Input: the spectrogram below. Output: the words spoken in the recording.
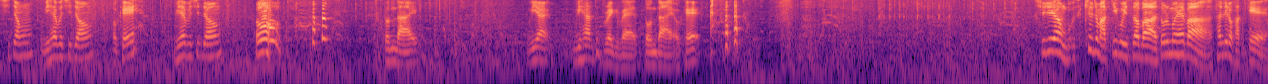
시정, we have 시정, 오케이? We have 시정. 오! Don't die. We are we have to break red. Don't die, okay? 슈리 형 무- 스킬 좀 아끼고 있어봐. 솔무 해봐. 살리러 갈게.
